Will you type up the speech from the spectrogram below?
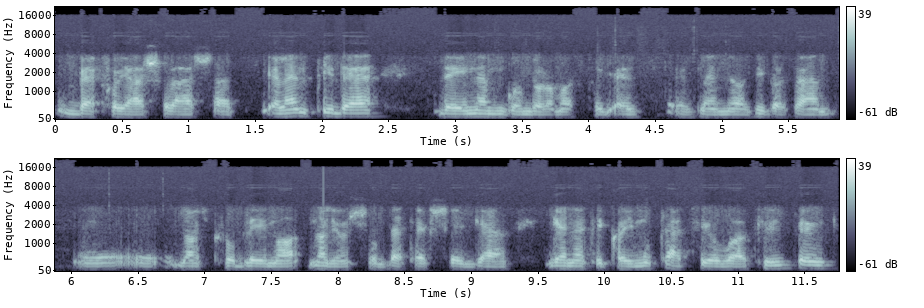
befolyásolását jelenti, de, de én nem gondolom azt, hogy ez, ez lenne az igazán nagy probléma. Nagyon sok betegséggel, genetikai mutációval küzdünk.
